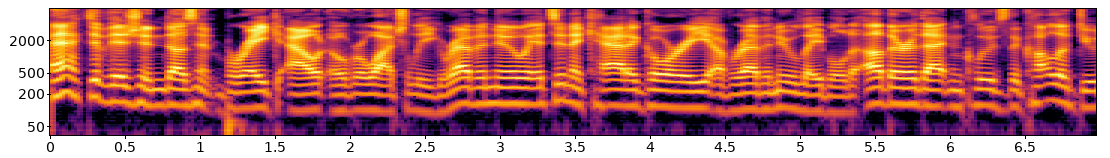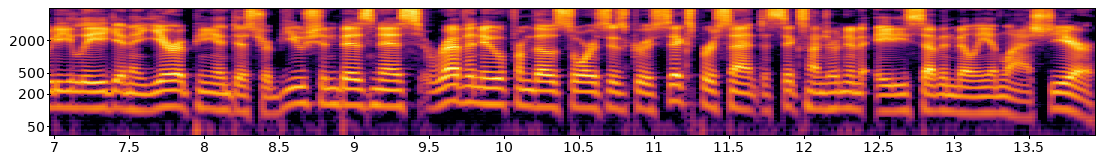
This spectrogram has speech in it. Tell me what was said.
Activision doesn't break out Overwatch League revenue. It's in a category of revenue labeled Other that includes the Call of Duty League in a European distribution business. Revenue from those sources grew 6% to 687 million last year.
